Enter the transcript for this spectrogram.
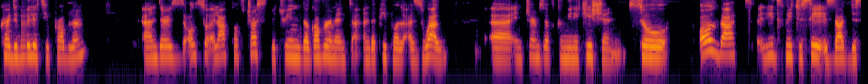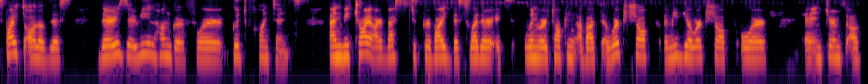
credibility problem and there is also a lack of trust between the government and the people as well uh, in terms of communication so all that leads me to say is that despite all of this there is a real hunger for good content and we try our best to provide this whether it's when we're talking about a workshop a media workshop or uh, in terms of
